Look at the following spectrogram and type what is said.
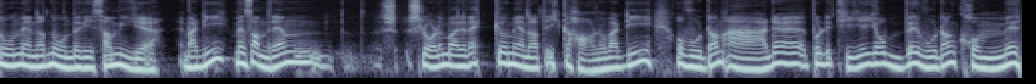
Noen mener at noen bevis har mye verdi, mens andre igjen slår dem bare vekk og mener at det ikke har noe verdi. Og hvordan er det politiet jobber? Hvordan kommer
